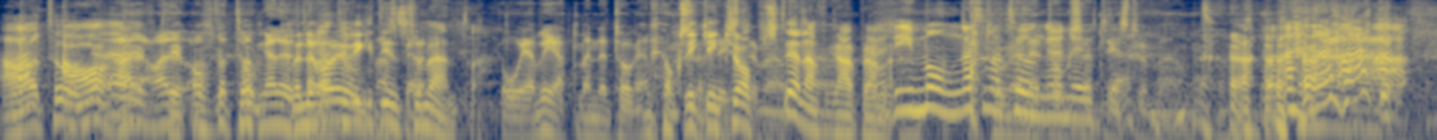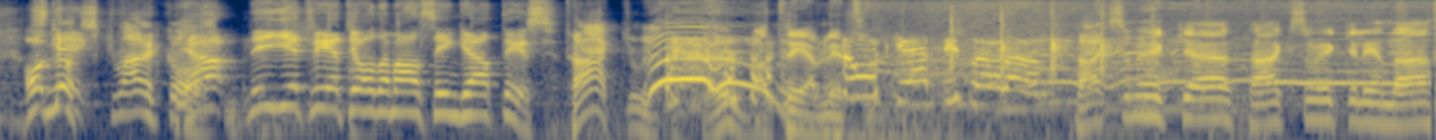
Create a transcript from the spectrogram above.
Ja, tunga Ja, är ja, ofta tungan Men det var ju vilket instrument va? Jo, jag vet, men det tungan är också Vilken kroppsdel han förknippar Ja, med. det är många som har Tungan ute. instrument. Okej. Slusk, Marco! Ja, 9-3 till Adam Alsing, grattis! Tack! Oj, Gud vad trevligt. Stort grattis Adam! Tack så mycket, tack så mycket Linda.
